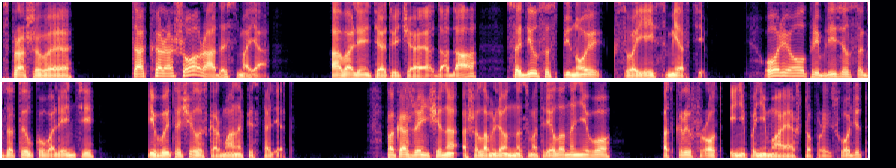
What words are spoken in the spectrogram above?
спрашивая «Так хорошо, радость моя?» А Валенти, отвечая «Да-да», садился спиной к своей смерти. Ориол приблизился к затылку Валенти и вытащил из кармана пистолет. Пока женщина ошеломленно смотрела на него, открыв рот и не понимая, что происходит,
